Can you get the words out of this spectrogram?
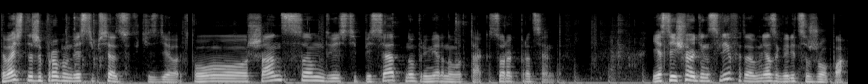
Давайте даже пробуем 250 все-таки сделать. По шансам 250, ну, примерно вот так, 40%. Если еще один слив, это у меня загорится жопа.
